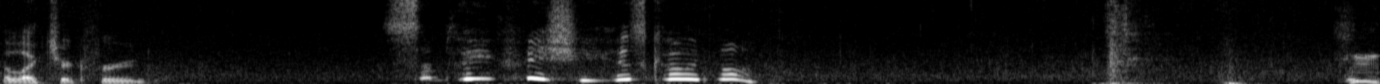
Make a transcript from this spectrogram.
electric fruit. Something fishy is going on. Hmm.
